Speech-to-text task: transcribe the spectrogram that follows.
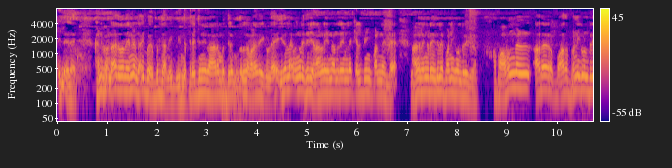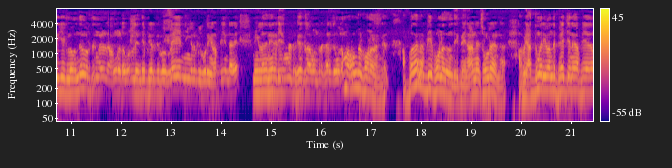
இல்ல இல்ல. கண்டிப்பா அது வந்து என்ன இப்ப இப்படிதான் இப்ப இந்த பிரச்சனைகள் ஆரம்பத்துல முதல்ல வளரைக்குள்ளே இதெல்லாம் எங்களுக்கு தெரியும். நாங்களே என்ன அந்த டைம்ல ஹெல்பிங் பண்ணல. நாங்கள் எங்கட இதுல பண்ணி கொண்டிருக்கிறோம். அப்போ அவங்க அதை அதை பண்ணி கொண்டிருக்கீங்களோ வந்து ஒருத்தங்க அவங்களோட ஊரில் இருந்து எப்படி எடுத்து போகலே நீங்கள் இப்படி போறீங்க அப்படின்றாலே நீங்கள் அதை நேரடியாக எங்கள்கிட்ட கேட்கலாம்ன்ற கருத்து மூலமாக அவங்க போனாங்க அப்பதான் அப்படியே போனது வந்து. இப்போ நான் என்ன சொல்றேன்னா அப்படி அது மாதிரி வந்து பிரச்சனை அப்படி ஏதோ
